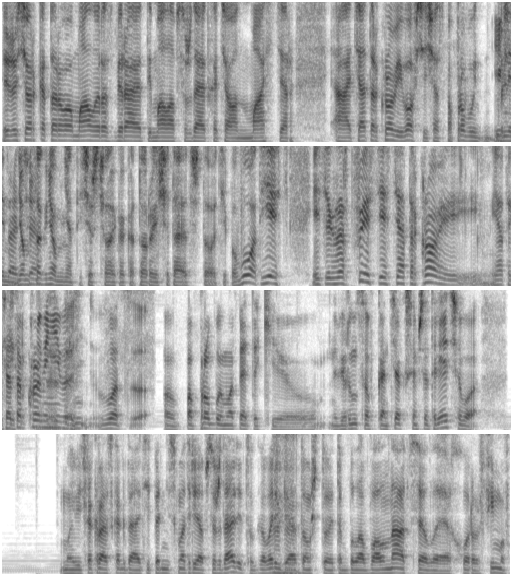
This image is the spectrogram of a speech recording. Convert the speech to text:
режиссер, которого мало разбирают и мало обсуждают, хотя он мастер. А театр крови и вовсе сейчас попробуй, блин, кстати- днем с огнем не отыщешь человека, который считает, что типа вот есть, есть экзорцист, есть театр крови. и Я таких- Театр крови не... Вер- Вот, э, попробуем опять-таки вернуться в контекст 73-го. Мы ведь как раз, когда «Теперь не смотри» обсуждали, то говорили Мгм. о том, что это была волна целая хоррор-фильмов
